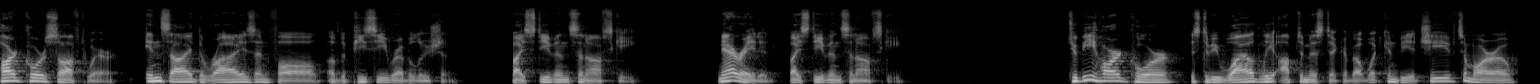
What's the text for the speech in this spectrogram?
Hardcore Software Inside the Rise and Fall of the PC Revolution by Steven Sinofsky. Narrated by Steven Sinofsky. To be hardcore is to be wildly optimistic about what can be achieved tomorrow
